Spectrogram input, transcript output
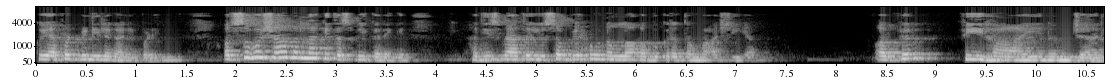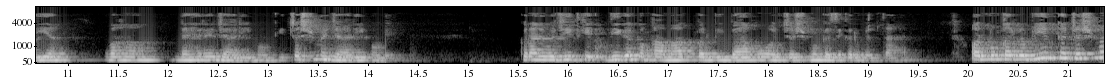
کوئی ایفرٹ بھی نہیں لگانی پڑے گی۔ اور صبح شام اللہ کی تصویر کریں گے۔ حدیث میں آتا ہے یوسف بحون اللہ بکرتم اشیا اور پھر فی عین جاریہ۔ وہاں نہریں جاری ہوں گی، چشمے جاری ہوں گے۔ قرآن مجید کے دیگر مقامات پر بھی باغوں اور چشموں کا ذکر ملتا ہے۔ اور مقربین کا چشمہ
